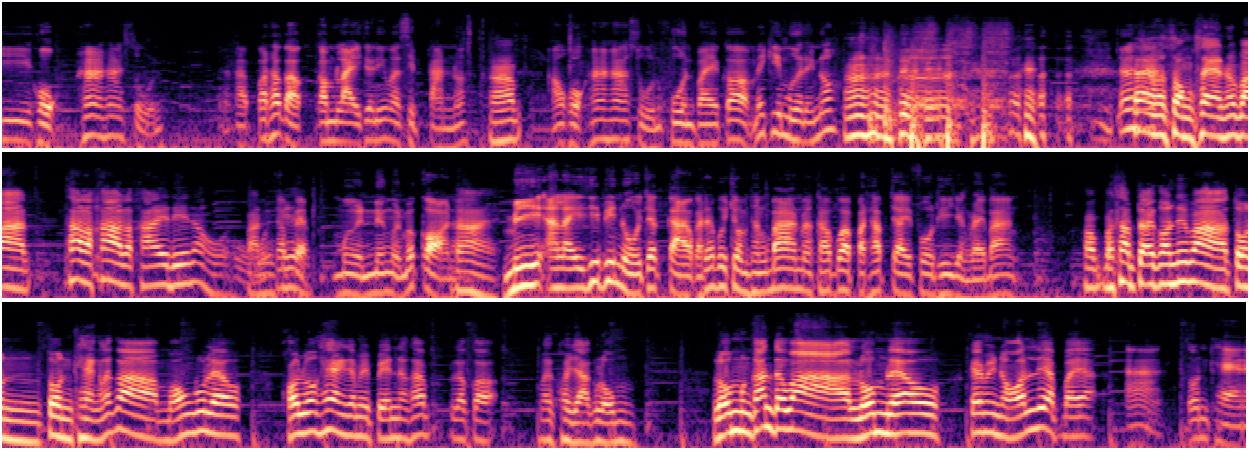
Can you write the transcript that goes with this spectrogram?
ที่ 6550นะครับก็เท่ากับกำไรเที่ยวนี้มา 10 ตันเนาะครับ เอา 6550 คูณไปก็ไม่กี่หมื่นเองเนาะอ่าเออนะได้ฮะมาสองแสนบาท ถ้าราคาราคาดีนะโหโอ้โหปั่นถ้าเทียแบบบหมื่นหนึ่งเหมือนเมื่อก่อนอะใช่ มีอะไรที่พี่หนูจะกล่าวกับท่านผู้ชมทางบ้านมาครับว่าประทับใจโฟทีอย่างไรบ้าง ครับประทับใจก่อนที่ว่าต้นต้นแข็งแล้วก็มองดูแล้วขอล้วงแห้งจะไม่เป็นนะครับ แล้วก็ไม่ค่อยอยากล้มล้มเหมือนกันแต่ว่าล้มแล้วแกไม่นอนเรียบไปอะอ่าต้นแข็ง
